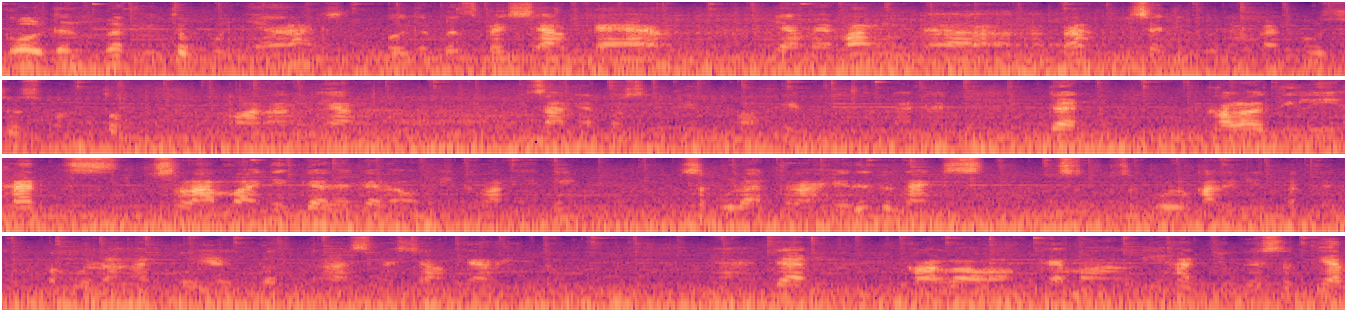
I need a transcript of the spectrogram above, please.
Golden Bird itu punya Golden Bird Special Care yang memang uh, apa bisa digunakan khusus untuk orang yang misalnya positif COVID gitu kan ya. dan kalau dilihat selama ini gara-gara Omicron ini sebulan terakhir itu naik 10 kali lipat itu penggunaan Golden Iya. Bird uh, Special Care itu ya dan kalau Kemal lihat juga setiap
